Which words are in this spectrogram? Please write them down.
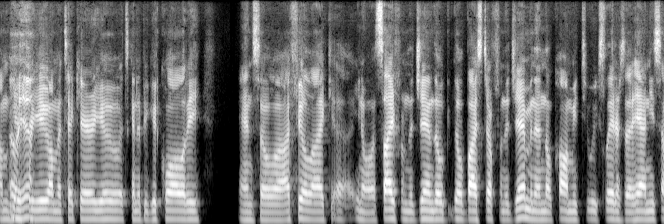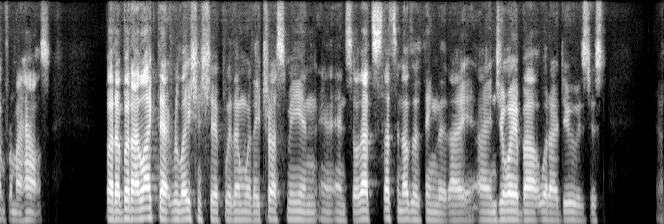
I'm Oh, here yeah. for you. I'm gonna take care of you. It's gonna be good quality. And so uh, I feel like uh, you know, aside from the gym, they'll they'll buy stuff from the gym, and then they'll call me two weeks later and say, "Hey, I need something for my house." But uh, but I like that relationship with them where they trust me, and and, and so that's that's another thing that I I enjoy about what I do is just uh,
